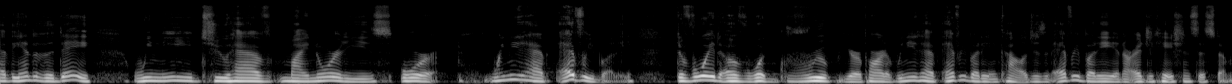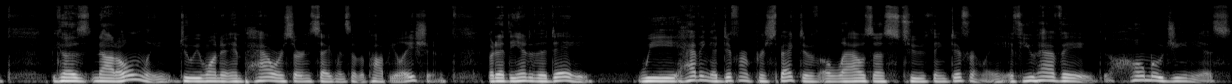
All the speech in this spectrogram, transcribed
at the end of the day, we need to have minorities or we need to have everybody devoid of what group you're a part of. We need to have everybody in colleges and everybody in our education system because not only do we want to empower certain segments of the population, but at the end of the day, we having a different perspective allows us to think differently. If you have a homogeneous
